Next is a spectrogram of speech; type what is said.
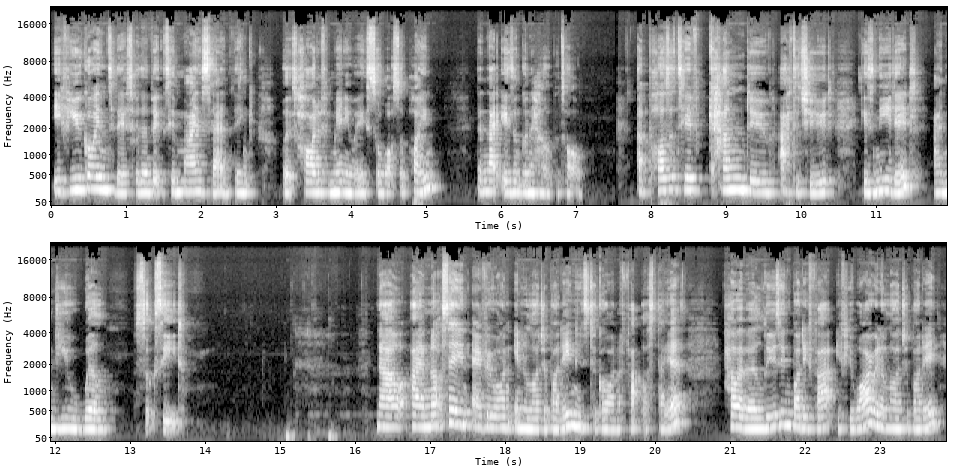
If you go into this with a victim mindset and think, well, it's harder for me anyway, so what's the point? Then that isn't going to help at all. A positive can do attitude is needed and you will succeed. Now, I am not saying everyone in a larger body needs to go on a fat loss diet. However, losing body fat if you are in a larger body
